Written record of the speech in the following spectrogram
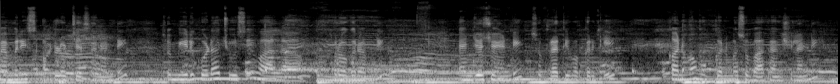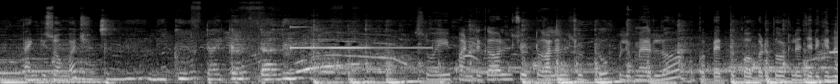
మెమరీస్ అప్లోడ్ చేశానండి. సో మీరు కూడా చూసి వాళ్ళ ప్రోగ్రామ్ని ఎంజాయ్ చేయండి. సో ప్రతి ఒక్కరికి కనుమ ముక్కనుమ శుభాకాంక్షలు అండి thank you so much so ఈ పండుగల చుట్టూ చుట్టూ పులిమేరలో ఒక పెద్ద కొబ్బరి తోటలో జరిగిన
